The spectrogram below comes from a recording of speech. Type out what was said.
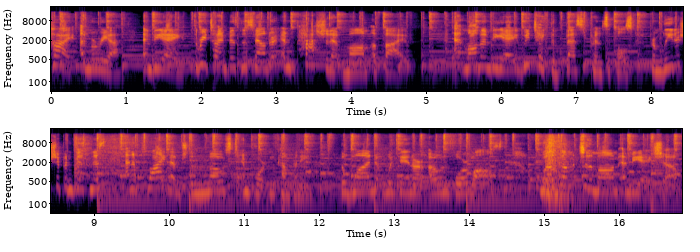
Hi, I'm Maria, MBA, three time business founder, and passionate mom of five. At Mom MBA, we take the best principles from leadership and business and apply them to the most important company, the one within our own four walls. Welcome to the Mom MBA Show.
